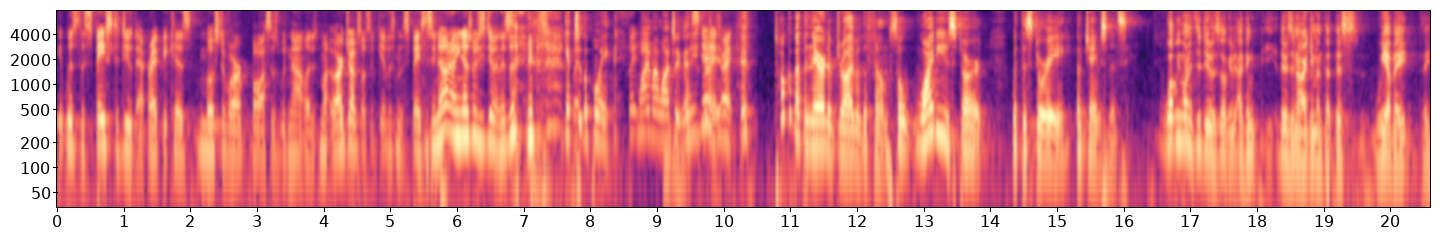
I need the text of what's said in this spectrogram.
it was the space to do that, right? Because most of our bosses would not let us. Our job is also give us the space and say, no, no, he knows what he's doing. This is Get but, to the point. But why he, am I watching this? he did right? it right. Talk about the narrative drive of the film. So why do you start with the story of James Mincey? What we wanted to do is look. I think there's an argument that this we have a, a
